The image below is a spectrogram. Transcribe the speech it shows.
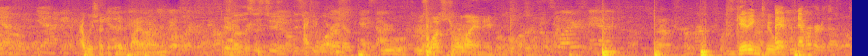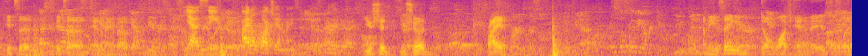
Yeah, yeah. I wish I could play the violin. So this is two, these I are two can play waters. it okay. Ooh, who's watched Your Lie in April? Sea waters and uh, Getting to I it. have never heard of that. It's a it's an anime about music. It's Yeah, really see, good. I don't watch anime. Neither do I. You should. You should. Try it. Where do crystals movie at? crystals movie over here. You win it. I mean, saying you don't watch anime is just like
